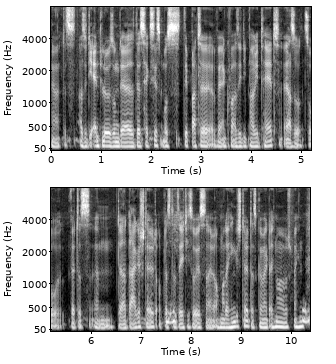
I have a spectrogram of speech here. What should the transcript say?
ja, das, also die Endlösung der, der Sexismus-Debatte wäre quasi die Parität. Also so wird das ähm, da dargestellt. Ob das tatsächlich so ist, sei auch mal dahingestellt. Das können wir gleich nochmal besprechen. Mhm.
